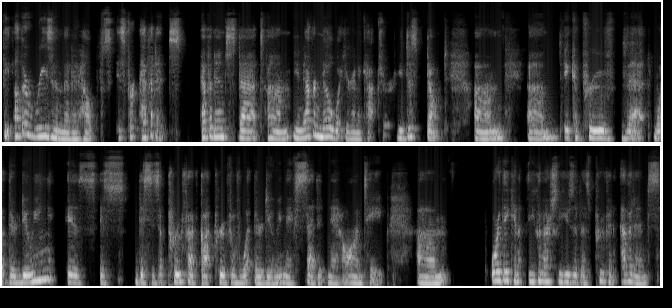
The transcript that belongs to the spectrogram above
The other reason that it helps is for evidence evidence that um, you never know what you're going to capture. You just don't. Um, um, it could prove that what they're doing is is this is a proof. I've got proof of what they're doing. They've said it now on tape, um, or they can you can actually use it as proof and evidence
